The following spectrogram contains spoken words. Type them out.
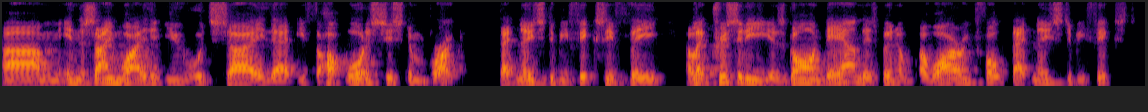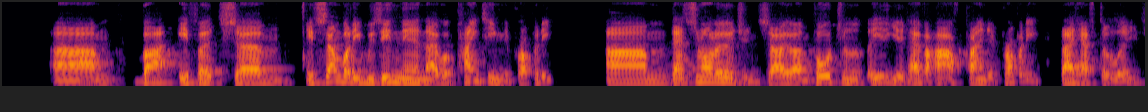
Um, in the same way that you would say that if the hot water system broke, that needs to be fixed. If the electricity has gone down, there's been a, a wiring fault, that needs to be fixed. Um, but if it's um, if somebody was in there and they were painting the property, um, that's not urgent. So unfortunately, you'd have a half painted property, they'd have to leave.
